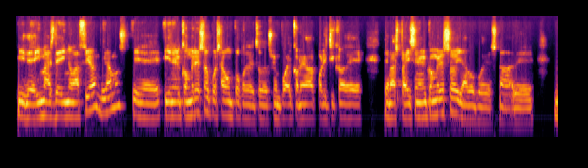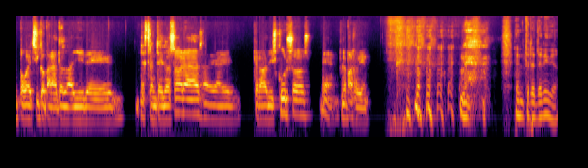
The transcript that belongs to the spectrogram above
y de I más de innovación, digamos. Y, en el Congreso, pues hago un poco de todo. Soy un poco el coordinador político de, más países en el Congreso y hago, pues nada, de, un poco de chico para todo allí de, de 32 horas, pero discursos. Bien, lo paso bien. Entretenido.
